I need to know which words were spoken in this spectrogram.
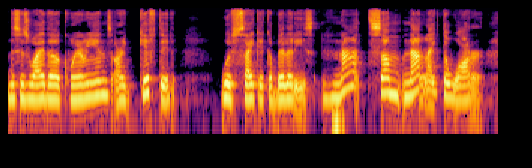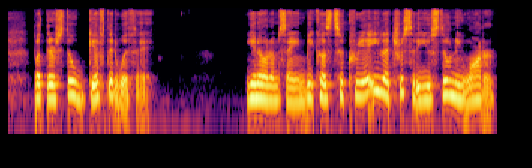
This is why the Aquarians are gifted with psychic abilities. Not some not like the water, but they're still gifted with it. You know what I'm saying? Because to create electricity, you still need water.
